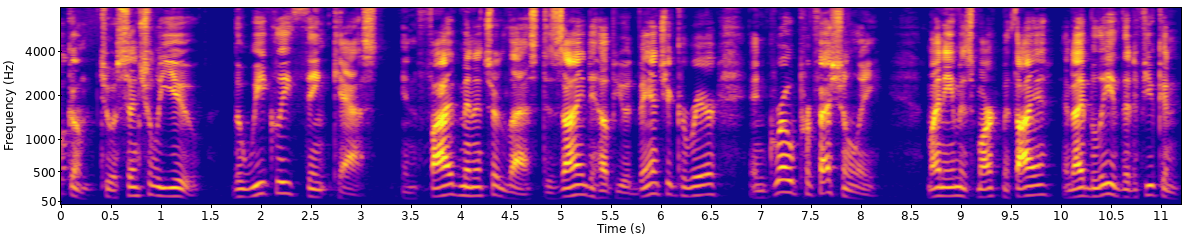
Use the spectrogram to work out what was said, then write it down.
Welcome to Essentially You, the weekly ThinkCast in five minutes or less, designed to help you advance your career and grow professionally. My name is Mark Mathia, and I believe that if you can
